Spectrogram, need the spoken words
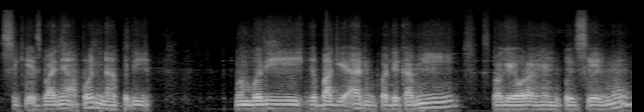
sikit sebanyak pun dah beri memberi kebahagiaan kepada kami sebagai orang yang berkongsi ilmu.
